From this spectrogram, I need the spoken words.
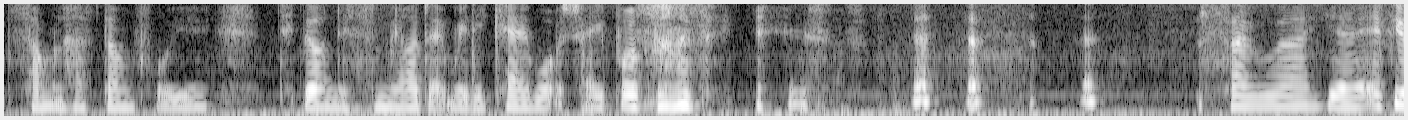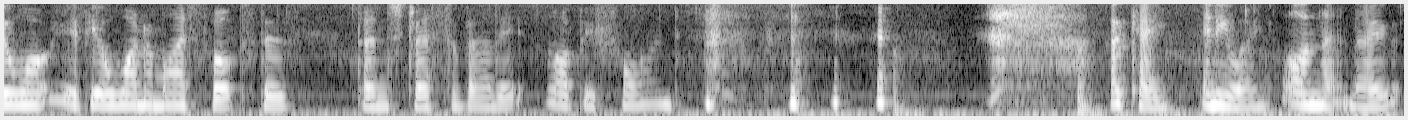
someone has done for you. To be honest with me, I don't really care what shape or size it is. so uh, yeah, if you're if you're one of my swapsters, don't stress about it. I'll be fine. okay anyway on that note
